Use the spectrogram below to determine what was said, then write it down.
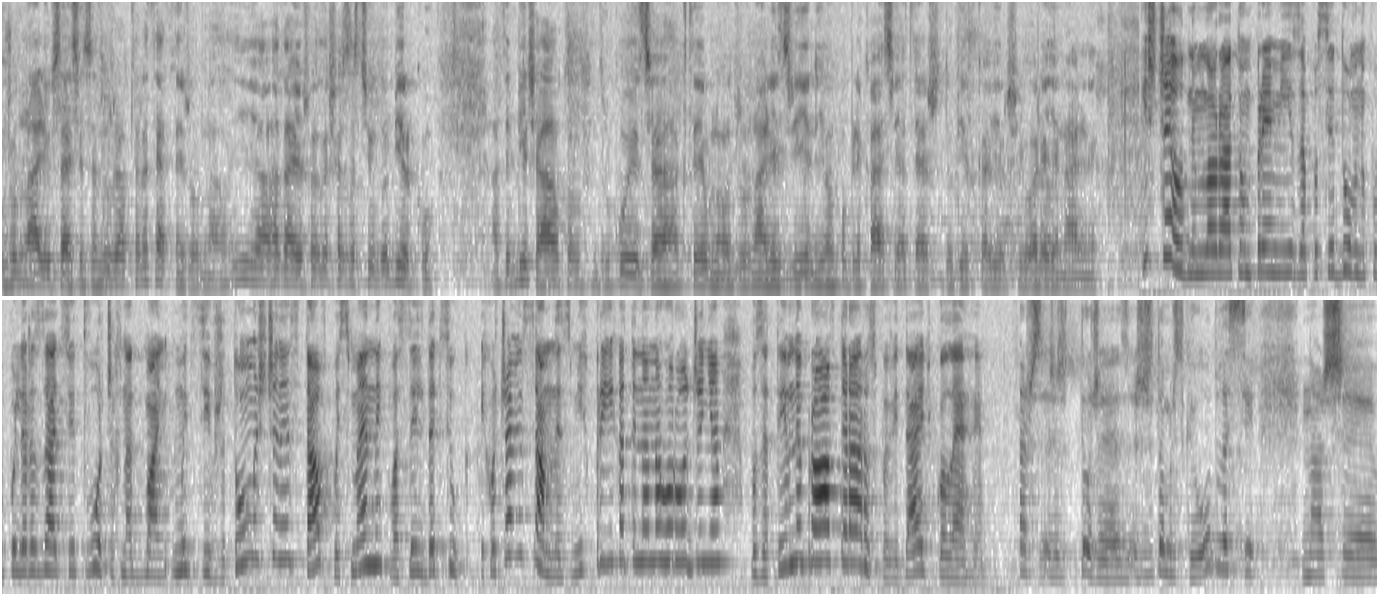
у журналі «Всесвіт». Це дуже авторитетний журнал. І я гадаю, що лише за цю добірку. А тим більше автор друкується активно. От в журналі Дзвін його публікація теж добірка віршів оригінальних. І ще одним лауреатом премії за послідовну популяризацію творчих надбань митців Житомирщини став письменник Василь Дацюк. І хоча він сам не зміг приїхати на нагородження, позитивне про автора розповідають колеги. Наш теж з Житомирської області, наш е,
